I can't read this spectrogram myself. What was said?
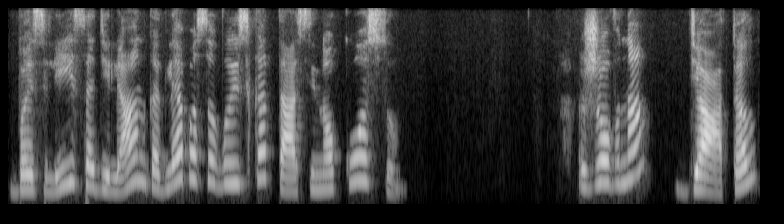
безліса ділянка для пасовиська та сінокосу. Жовна дятел.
